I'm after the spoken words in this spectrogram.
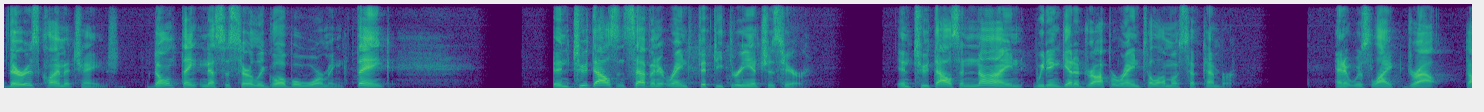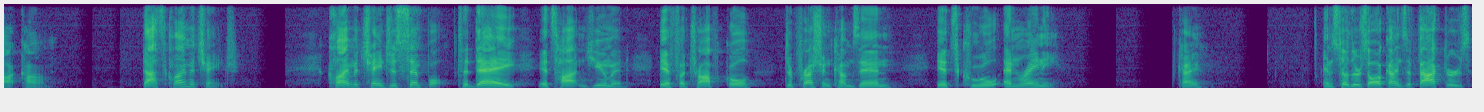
There is climate change. Don't think necessarily global warming. Think in 2007, it rained 53 inches here. In 2009, we didn't get a drop of rain till almost September. And it was like drought.com. That's climate change. Climate change is simple. Today, it's hot and humid. If a tropical depression comes in, it's cool and rainy. Okay? And so there's all kinds of factors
